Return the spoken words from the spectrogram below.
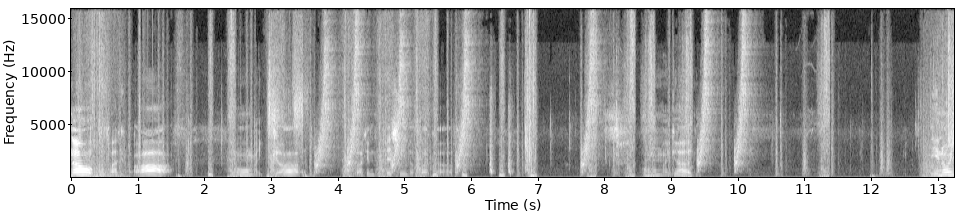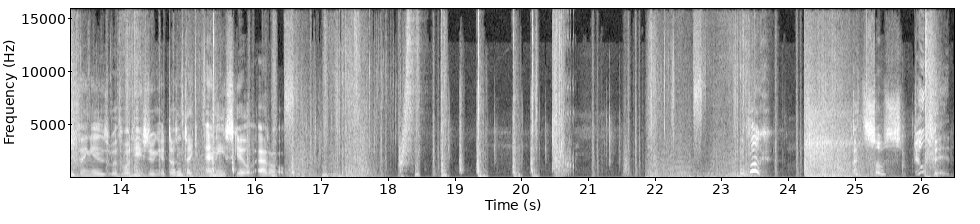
No, fuck off. Oh my god. Fucking piss me the fuck off. Oh my god. The annoying thing is, with what he's doing, it doesn't take any skill at all. Like, look! That's so stupid!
